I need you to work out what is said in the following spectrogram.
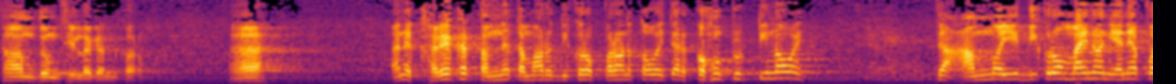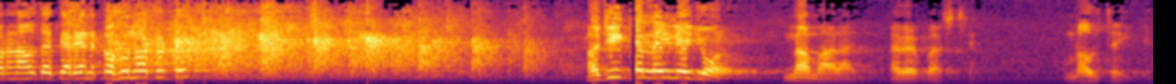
ધામધૂમથી લગ્ન કરો. હા. અને ખરેખર તમને તમારો દીકરો પરણતો હોય ત્યારે કહું તૂટતી ન હોય. તો આમનો એ દીકરો માન્યો ને એને પરણાવતા ત્યારે એને કહું ન તૂટે. હજી કે લઈ લેજો. ના મહારાજ, હવે બસ છે. ભાવ થઈ ગયા.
